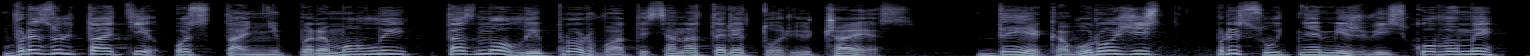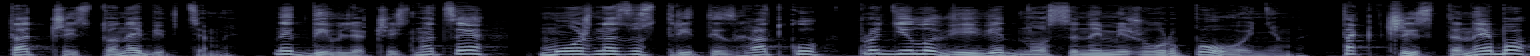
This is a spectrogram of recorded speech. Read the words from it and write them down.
В результаті останні перемогли та змогли прорватися на територію ЧАЕС. Деяка ворожість присутня між військовими та чистонебівцями. Не дивлячись на це, можна зустріти згадку про ділові відносини між групованнями. Так чисте небо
